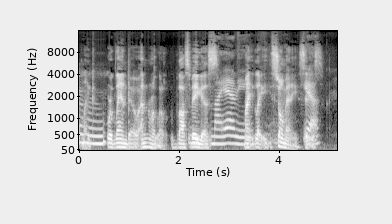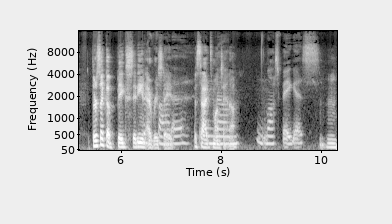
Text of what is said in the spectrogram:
like Mhm. Orlando, I don't know, Las Vegas. Miami, My, like so many cities. Yeah. There's like a big city in every state besides and, Montana. um, Las Vegas, hmm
